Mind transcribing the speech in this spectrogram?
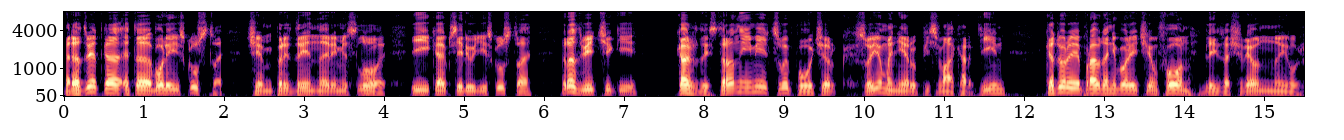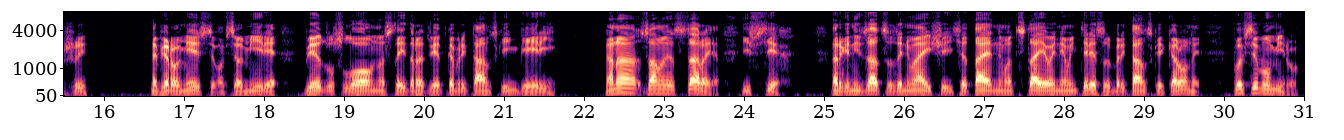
Разведка — это более искусство, чем презренное ремесло, и, как все люди искусства, разведчики каждой страны имеют свой почерк, свою манеру письма картин, которые, правда, не более чем фон для изощренной лжи. На первом месте во всем мире, безусловно, стоит разведка Британской империи. Она самая старая из всех. Организация, занимающаяся тайным отстаиванием интересов британской короны по всему миру.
